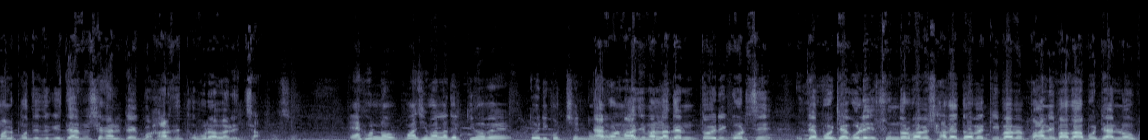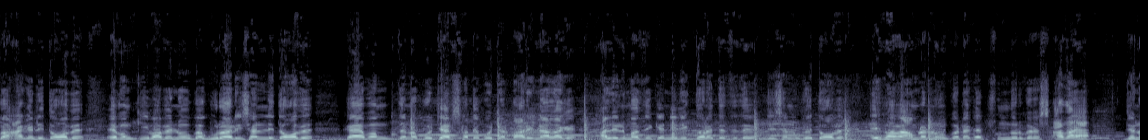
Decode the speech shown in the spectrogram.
মানে প্রতিযোগিতা সেখানে টেকবো। হারজিত উপর আল্লাহর ইচ্ছা। আচ্ছা। এখন নৌ- মাঝি মাল্লাদের কীভাবে তৈরি করছেন এখন মাঝি মাল্লাদের তৈরি করছি যে বৈঠাগুলি সুন্দরভাবে সাজাতে হবে কীভাবে পানি বাঁধা বৈঠার নৌকা আগে নিতে হবে এবং কীভাবে নৌকা ঘোরা রিসান নিতে হবে এবং যেন বৈঠার সাথে বৈঠার বাড়ি না লাগে আলির মাঝিকে নিরিখ ধরে দিতে রিসান উঠাইতে হবে। এইভাবে আমরা নৌকাটাকে সুন্দর করে সাজায়া যেন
